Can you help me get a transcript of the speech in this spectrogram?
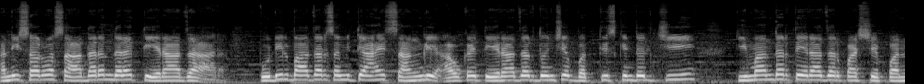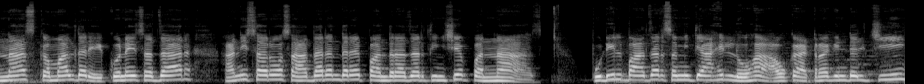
आणि सर्वसाधारण दर आहे तेरा हजार. पुढील बाजार समिती आहे सांगली. अवकाय तेरा हजार दोनशे बत्तीस क्विंटलची? किमान दर तेरा हजार पाचशे पन्नास कमाल दर एकोणीस हजार आणि सर्वसाधारण दर आहे पंधरा हजार तीनशे पन्नास. पुढील बाजार समिती आहे लोहा अवका अठरा क्विंटलची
